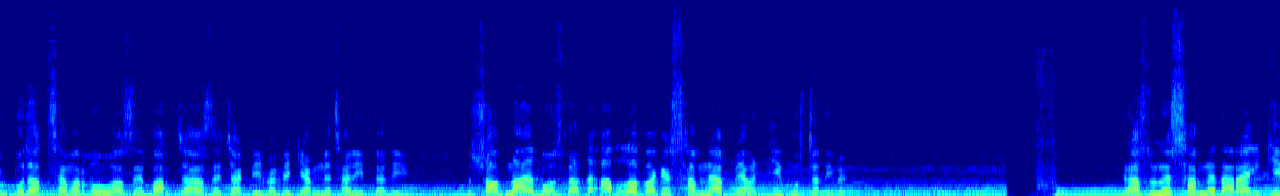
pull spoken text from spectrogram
বোঝাচ্ছে আমার বউ আছে, বাচ্চা আছে চাকরি বাকরি কেমনে ছাড়ি ইত্যাদি। সব না হয় বুঝলাম। আল্লাহ পাকের সামনে আপনি এখন কি বুঝটা দিবেন? রাসুলের সামনে দাঁড়াই কি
